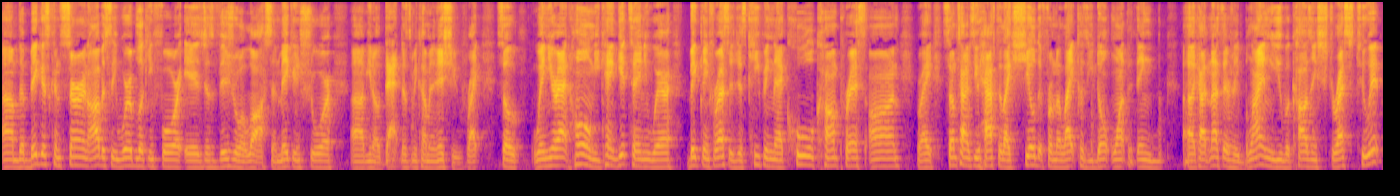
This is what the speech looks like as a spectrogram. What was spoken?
um, the biggest concern, obviously, we're looking for is just visual loss and making sure, um, you know, that doesn't become an issue, right? So when you're at home, you can't get to anywhere. Big thing for us is just keeping that cool compress on, right? Sometimes you have to like shield it from the light because you don't want the thing, uh, not necessarily blinding you, but causing stress to it.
